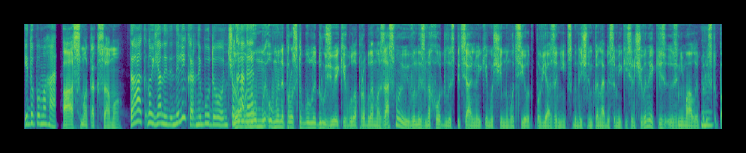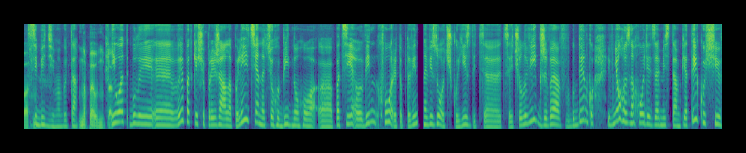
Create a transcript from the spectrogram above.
і допомагає. Астма так само. Так, ну я не не лікар, не буду нічого ну, казати. Ну, ми, у мене просто були друзі, у яких була проблема з астмою, і вони знаходили спеціально якимось чином оці от пов'язані з медичним канабісом якісь речовини, які знімали приступ астми. CBD, мабуть, так. Напевно, так. І от були е, випадки, що приїжджала поліція на цього бідного е, пацієнта. Він хворий, тобто він на візочку їздить е, цей чоловік, живе в будинку, і в нього знаходять замість там п'яти кущів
